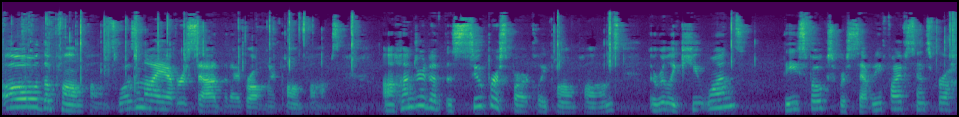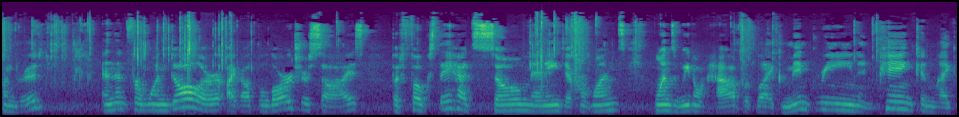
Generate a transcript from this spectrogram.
Oh, the pom-poms. Wasn't I ever sad that I brought my pom-poms? A hundred of the super sparkly pom-poms, the really cute ones, these folks were 75 cents for a hundred. And then for $1, I got the larger size. But folks, they had so many different ones. Ones we don't have with like mint green and pink and like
